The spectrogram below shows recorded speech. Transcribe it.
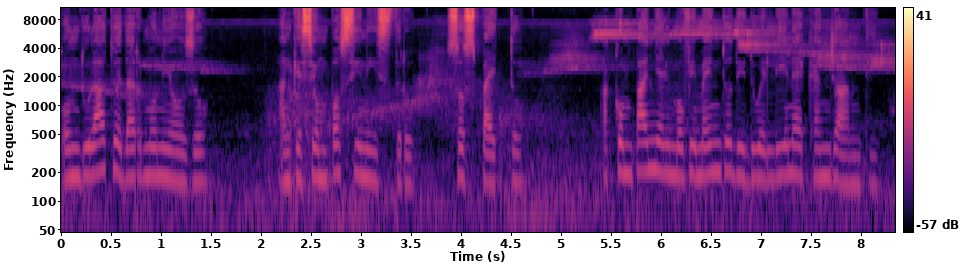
ondulato ed armonioso, anche se un po' sinistro, sospetto, accompagna il movimento di due linee cangianti.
